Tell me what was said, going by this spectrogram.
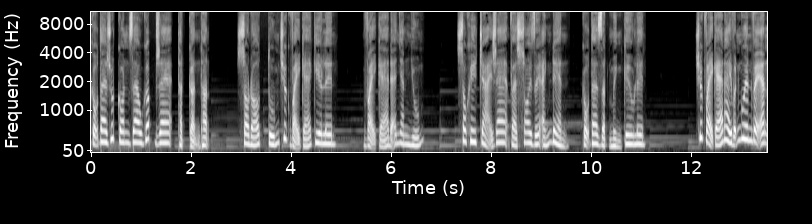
Cậu ta rút con dao gấp ra thật cẩn thận. Sau đó túm chiếc vảy cá kia lên. Vảy cá đã nhăn nhúm. Sau khi trải ra và soi dưới ánh đèn, cậu ta giật mình kêu lên. Chiếc vảy cá này vẫn nguyên vẹn.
